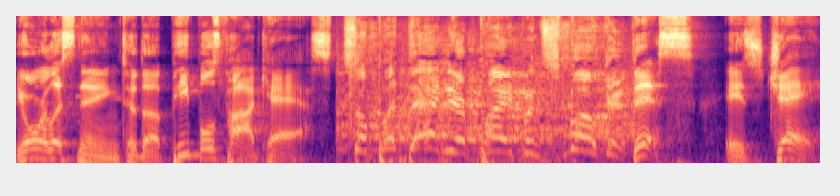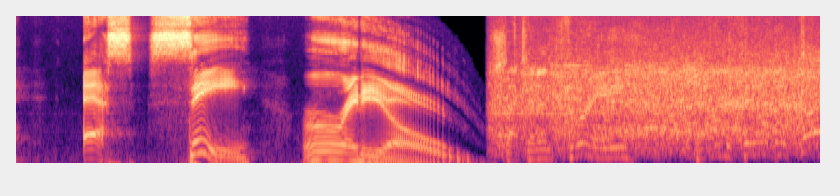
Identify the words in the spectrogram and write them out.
You're listening to the People's Podcast. So put that in your pipe and smoke it. This is JSC Radio. Second and three. Down the field they go.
